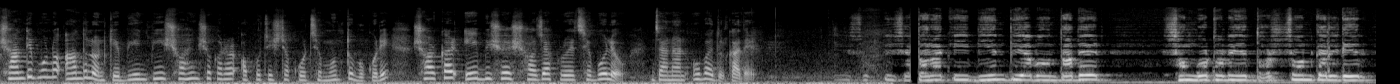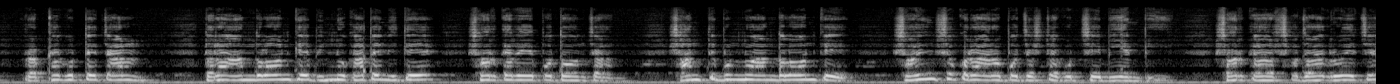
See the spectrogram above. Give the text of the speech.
শান্তিপূর্ণ আন্দোলনকে বিএনপি সহিংস করার অপচেষ্টা করছে মন্তব্য করে সরকার এ বিষয়ে সজাগ রয়েছে বলেও জানান ওবায়দুল কাদের। তারা কি বিএনপি এবং তাদের সংগঠনের ধর্ষণকারীদের রক্ষা করতে চান? তারা আন্দোলনকে ভিন্ন খাতে নিতে সরকারের পতন চান। শান্তিপূর্ণ আন্দোলনকে সহিংস করার অপচেষ্টা করছে বিএনপি। সরকার সজাগ রয়েছে।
